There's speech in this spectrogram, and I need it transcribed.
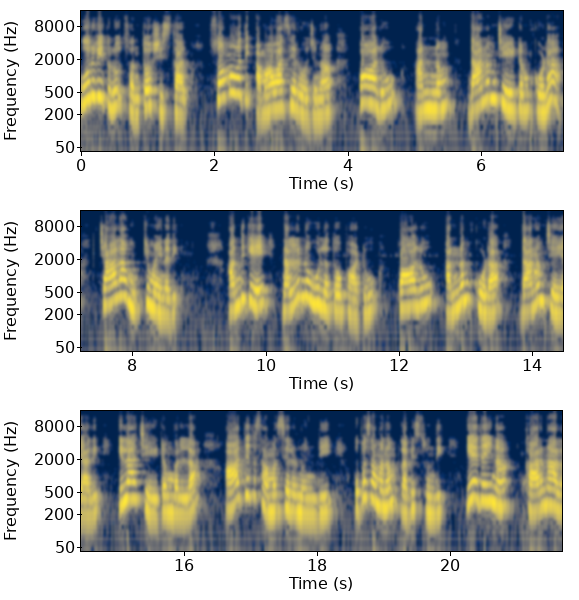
పూర్వీకులు సంతోషిస్తారు. సోమవతి అమావాస్య రోజున పాలు అన్నం దానం చేయటం కూడా చాలా ముఖ్యమైనది. అందుకే నల్ల నువ్వులతో పాటు పాలు అన్నం కూడా దానం చేయాలి. ఇలా చేయటం వల్ల ఆర్థిక సమస్యల నుండి ఉపశమనం లభిస్తుంది. ఏదైనా కారణాల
